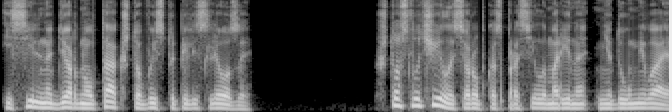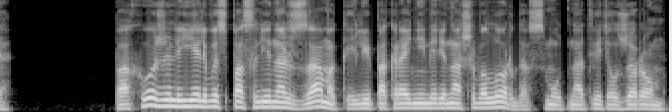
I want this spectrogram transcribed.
и сильно дернул так, что выступили слезы. «Что случилось?» — робко спросила Марина, недоумевая. «Похоже ли, еле вы спасли наш замок, или, по крайней мере, нашего лорда», — смутно ответил Жером.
